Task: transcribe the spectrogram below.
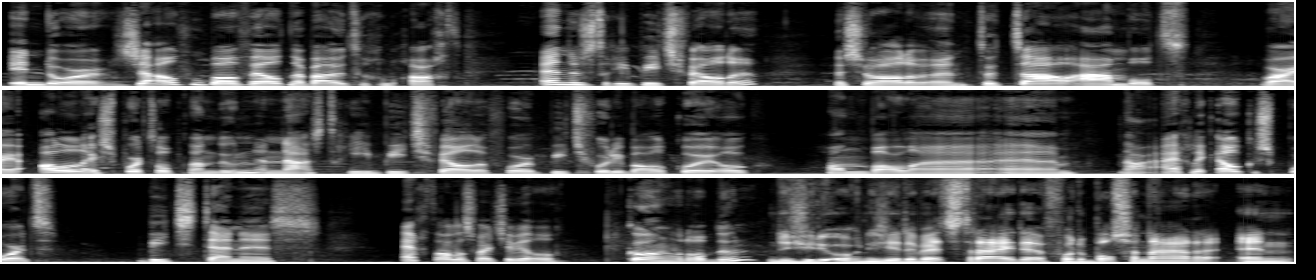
indoor zaalvoetbalveld naar buiten gebracht. En dus drie beachvelden. Dus zo hadden we een totaal aanbod waar je allerlei sporten op kan doen. En naast drie beachvelden voor beachvolleybal kon je ook handballen. nou, eigenlijk elke sport. Beachtennis. Echt alles wat je wil, kon we erop doen. Dus jullie organiseerden wedstrijden voor de Bossenaren. En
